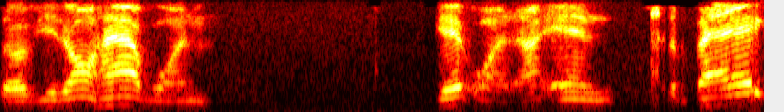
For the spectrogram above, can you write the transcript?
So if you don't have one, get one. And the bag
